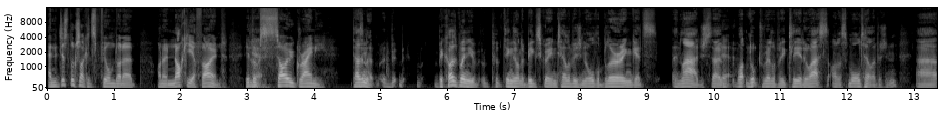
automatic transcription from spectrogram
and it just looks like it's filmed on a on a Nokia phone. It looks Yeah. so grainy. Doesn't it? B- b- Because when you put things on a big screen television, all the blurring gets enlarged. So Yeah. what looked relatively clear to us on a small television uh,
